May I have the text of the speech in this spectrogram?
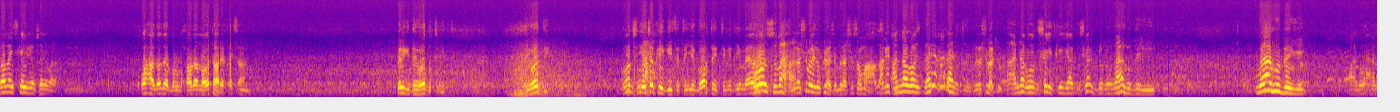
waaba iska ilowsane walaa waxaad adeer bal xoogaa nooga taariikhaysaa berigii dayuuraddu timid dayuuraddii iyo jabkay geysatay iyo goortay timid iyo meelaha goor subaxa midasho baa idinku yeesha midasho soo maaha adu xagee annagoo dariiqadaanu joogno midasho baa joogta annagoo sayidkii yaa iska joogno waagu beriyey waagu beriyey aanu waxaan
